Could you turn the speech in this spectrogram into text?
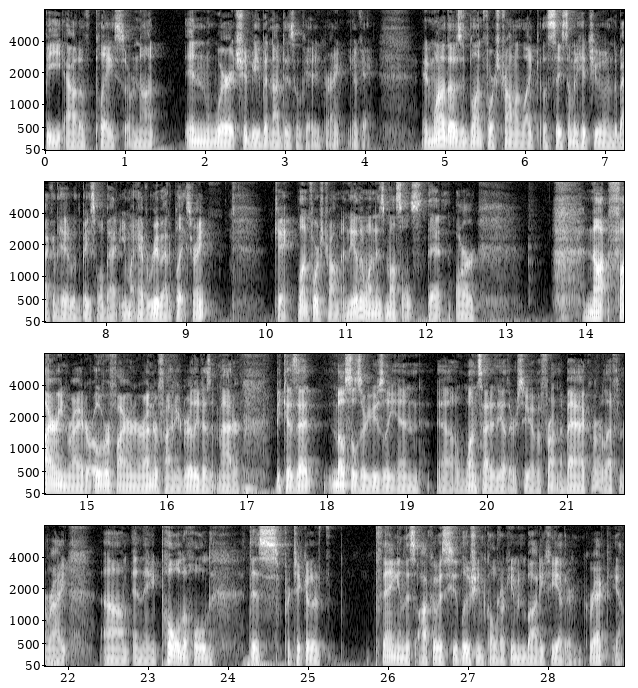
be out of place or not in where it should be, but not dislocated, right? Okay. And one of those is blunt force trauma. Like, let's say somebody hit you in the back of the head with a baseball bat. You might have a rib out of place, right? Okay, blunt force trauma. And the other one is muscles that are not firing right or over firing or under firing. It really doesn't matter because that muscles are usually in uh, one side or the other. So you have a front and a back or a left and a right, um, and they pull to hold this particular thing in this aqueous solution called our human body together. Correct? Yeah.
